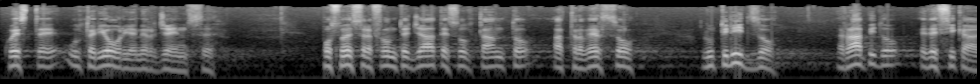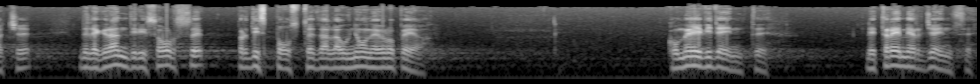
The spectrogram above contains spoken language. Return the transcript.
Queste ulteriori emergenze possono essere fronteggiate soltanto attraverso l'utilizzo rapido ed efficace delle grandi risorse predisposte dalla Unione Europea. Come è evidente, le tre emergenze,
